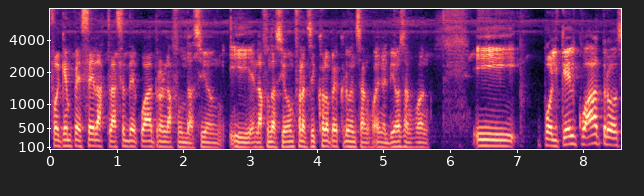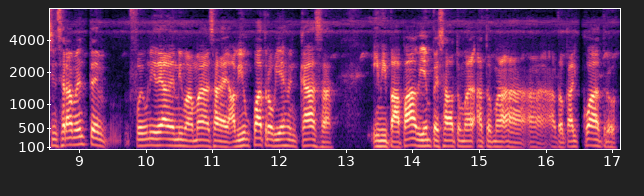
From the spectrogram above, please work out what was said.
fue que empecé las clases de cuatro en la fundación y en la fundación Francisco López Cruz en San Juan, en el viejo San Juan. Y ¿Por qué el 4? Sinceramente, fue una idea de mi mamá. O sea, había un 4 viejo en casa y mi papá había empezado a, tomar, a, tomar, a, tocar 4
